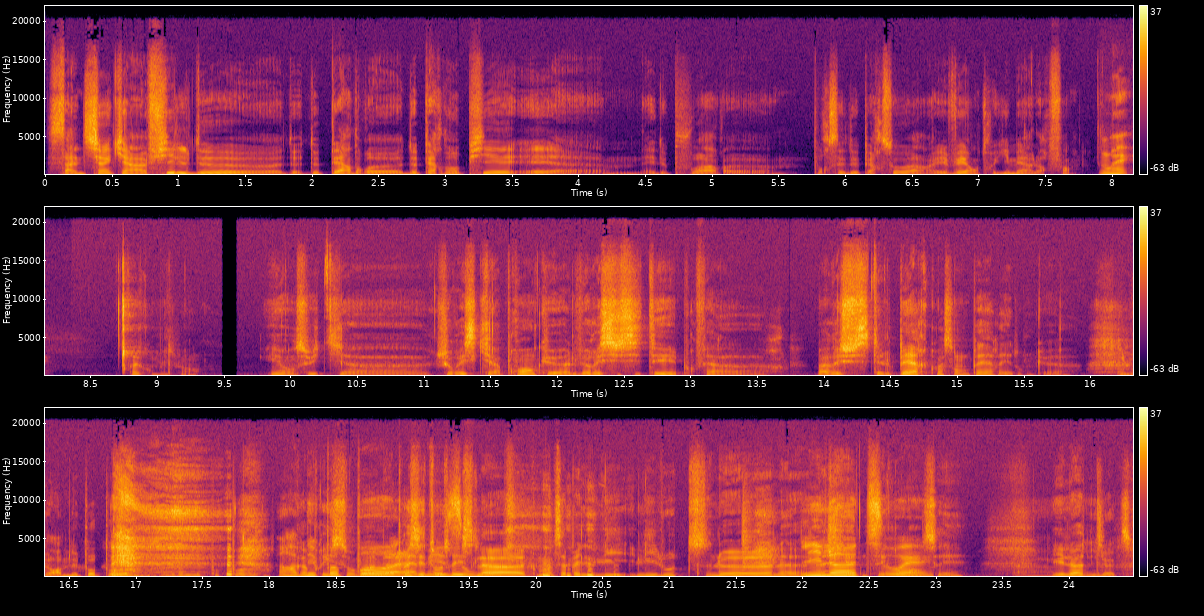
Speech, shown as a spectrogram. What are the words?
ça ne tient qu'à un fil de, de, de perdre, de perdre pied et, euh, et de pouvoir, euh, pour ces deux persos, arriver entre guillemets à leur fin. Ouais. Ouais, complètement. Et ensuite, il y a Joris qui apprend qu'elle veut ressusciter pour faire. bah, ressusciter le père, quoi, son père, et donc. euh, Elle veut ramener Popo. elle ramène Popo. Donc Ramener après, sont- Popo à Après, la c'est trop triste, maison. la. Comment elle s'appelle Li- Liloute le, la, la Lilotte, chienne, c'est comment ouais. c'est Euh, Lilotte. Lilotte.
